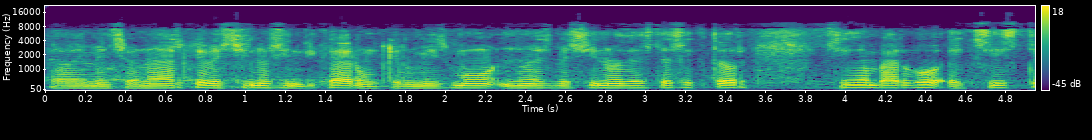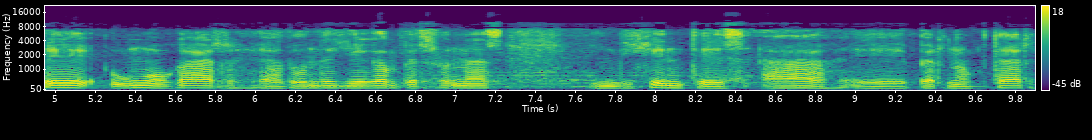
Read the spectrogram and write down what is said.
Cabe mencionar que vecinos indicaron que el mismo no es vecino de este sector, sin embargo existe un hogar a donde llegan personas indigentes a eh, pernoctar.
